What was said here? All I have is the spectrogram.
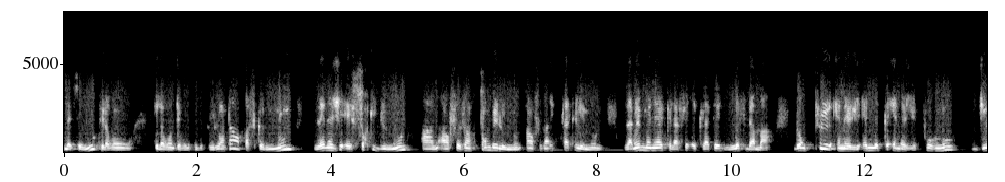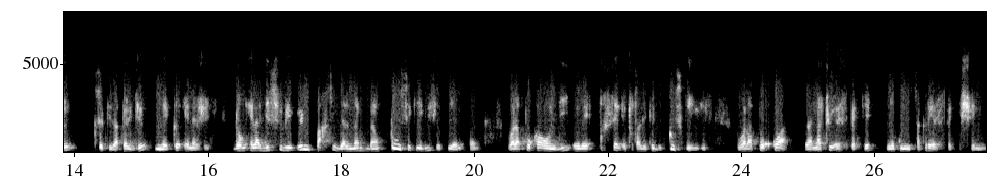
mais c'est nous qui l'avons, qui l'avons développé depuis longtemps, parce que nous, l'énergie est sortie du monde en, faisant tomber le monde, en faisant éclater le monde. De la même manière qu'elle a fait éclater l'œuf d'Ama. Donc, pure énergie, elle n'est que énergie. Pour nous, Dieu, ce qu'ils appellent Dieu, n'est que énergie. Donc, elle a distribué une partie d'elle-même dans tout ce qui existe et qui est Voilà pourquoi on dit qu'elle est parcelle et totalité de tout ce qui existe. Voilà pourquoi la nature est respectée, l'économie sacrée est respectée chez nous.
